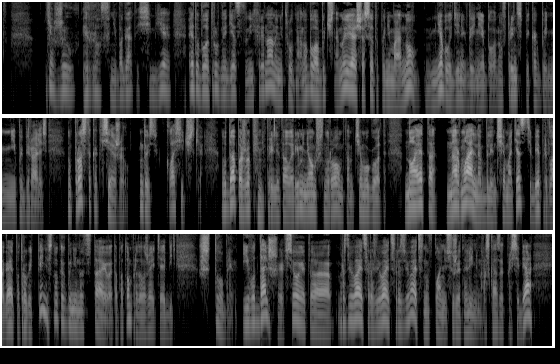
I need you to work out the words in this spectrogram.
я жил и рос в небогатой семье. Это было трудное детство. Ни хрена оно не трудно. Оно было обычное. Ну, я сейчас это понимаю. Ну, не было денег, да и не было. Ну, в принципе, как бы не побирались. Ну, просто как все жил. Ну, то есть классически. Ну да, по жопе не прилетало ремнем, шнуром, там, чем угодно. Но это нормально, блин, чем отец тебе предлагает потрогать пенис, ну, как бы не настаивает, а потом продолжает тебя бить. Что, блин? И вот дальше все это развивается, развивается, развивается, ну, в плане сюжетной линии он рассказывает про себя.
